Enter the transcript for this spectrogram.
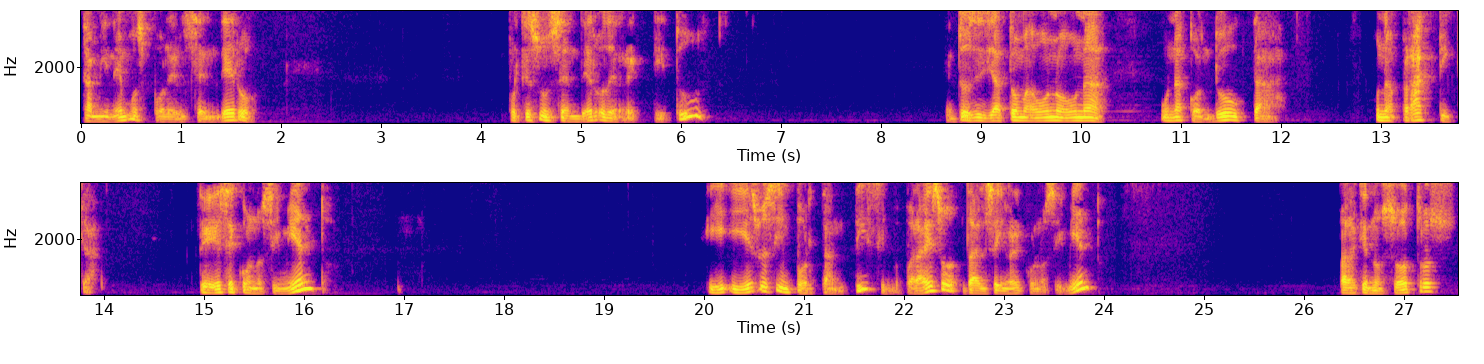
caminemos por el sendero porque es un sendero de rectitud. Entonces ya toma uno una, una conducta, una práctica de ese conocimiento. Y, eso es importantísimo. Para eso da el Señor el conocimiento. Para que nosotros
